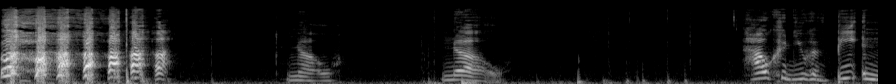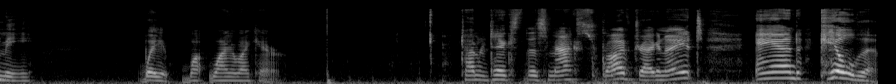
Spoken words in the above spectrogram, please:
no. No. How could you have beaten me? Wait, wh- why do I care? Time to take this Max Survive Dragonite and kill them.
